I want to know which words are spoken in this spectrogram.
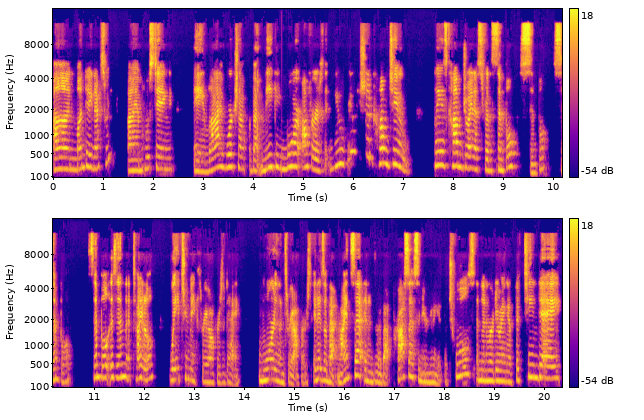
on Monday next week, I am hosting a live workshop about making more offers that you really should come to. Please come join us for the simple, simple, simple, simple is in the title way to make three offers a day. More than three offers. It is about mindset and it's about process and you're going to get the tools. And then we're doing a 15 day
